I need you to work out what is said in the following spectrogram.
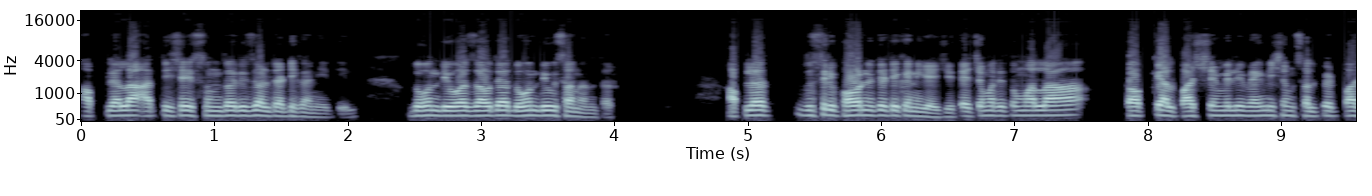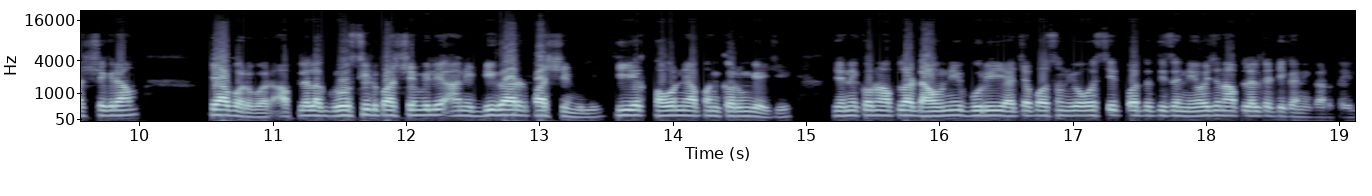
आपल्याला अतिशय सुंदर रिझल्ट त्या ठिकाणी येतील. दोन दिवस जाऊ द्या दोन दिवसानंतर. आपल्याला दुसरी फवारणी त्या ठिकाणी घ्यायची. त्याच्यामध्ये तुम्हाला टॉप कॅल पाचशे मिली मॅग्नेशियम सल्फेट पाचशे ग्रॅम त्याबरोबर आपल्याला ग्रोसिड पाचशे मिली आणि डिगार्ड पाचशे मिली ही एक फवारणी आपण करून घ्यायची जेणेकरून आपला डावणी बुरी याच्यापासून व्यवस्थित पद्धतीचं नियोजन आपल्याला त्या ठिकाणी करता येईल.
